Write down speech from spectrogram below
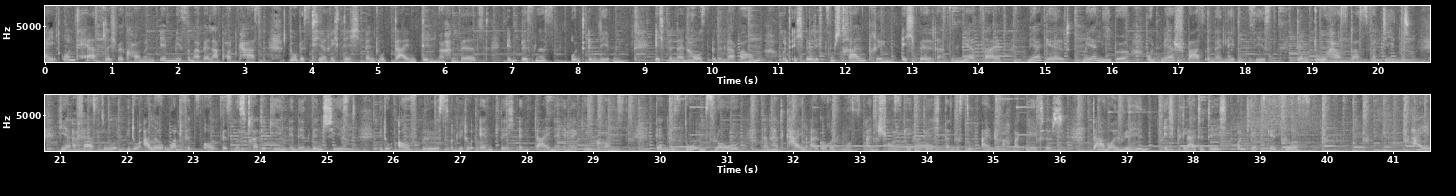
Hi und herzlich willkommen im Miss Bella Podcast. Du bist hier richtig, wenn du dein Ding machen willst, im Business und im Leben. Ich bin dein Host Belinda Baum und ich will dich zum Strahlen bringen. Ich will, dass du mehr Zeit, mehr Geld, mehr Liebe und mehr Spaß in dein Leben ziehst, denn du hast das verdient. Hier erfährst du, wie du alle One-Fits-All-Business-Strategien in den Wind schießt, wie du aufblühst und wie du endlich in deine Energie kommst. Denn bist du im Flow, dann hat kein Algorithmus eine Chance gegen dich. Dann bist du einfach magnetisch. Da wollen wir hin. Ich begleite dich und jetzt geht's los.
